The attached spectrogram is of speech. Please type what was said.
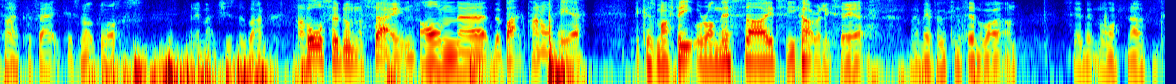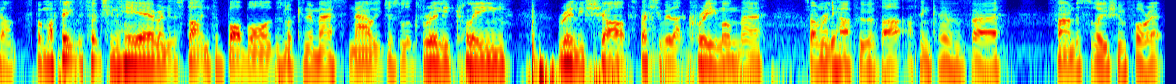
type effect. It's not gloss and it matches the van. I've also done the same on uh, the back panel here because my feet were on this side. You can't really see it. Maybe we can turn the light on see a bit more. No you can't. But my feet were touching here and it was starting to bobble. It was looking a mess. Now it just looks really clean really sharp especially with that cream on there. So i'm really happy with that. I think i've uh, found a solution for it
